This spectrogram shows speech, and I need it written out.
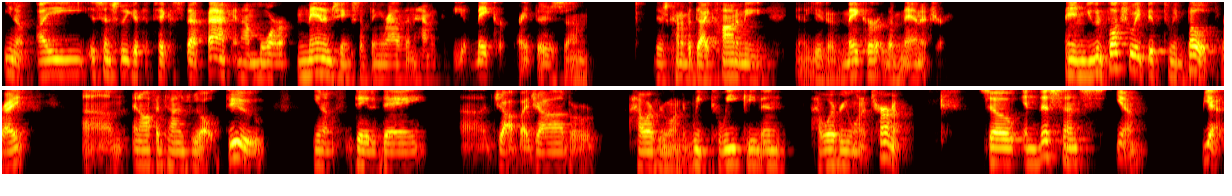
you know, I essentially get to take a step back and I'm more managing something rather than having to be a maker, right? There's um there's kind of a dichotomy, you know, either the maker or the manager. And you can fluctuate between both, right? Um, and oftentimes we all do, you know, day to day, uh, job by job, or however you want to, week to week, even however you want to term it. So in this sense, you know, yeah,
